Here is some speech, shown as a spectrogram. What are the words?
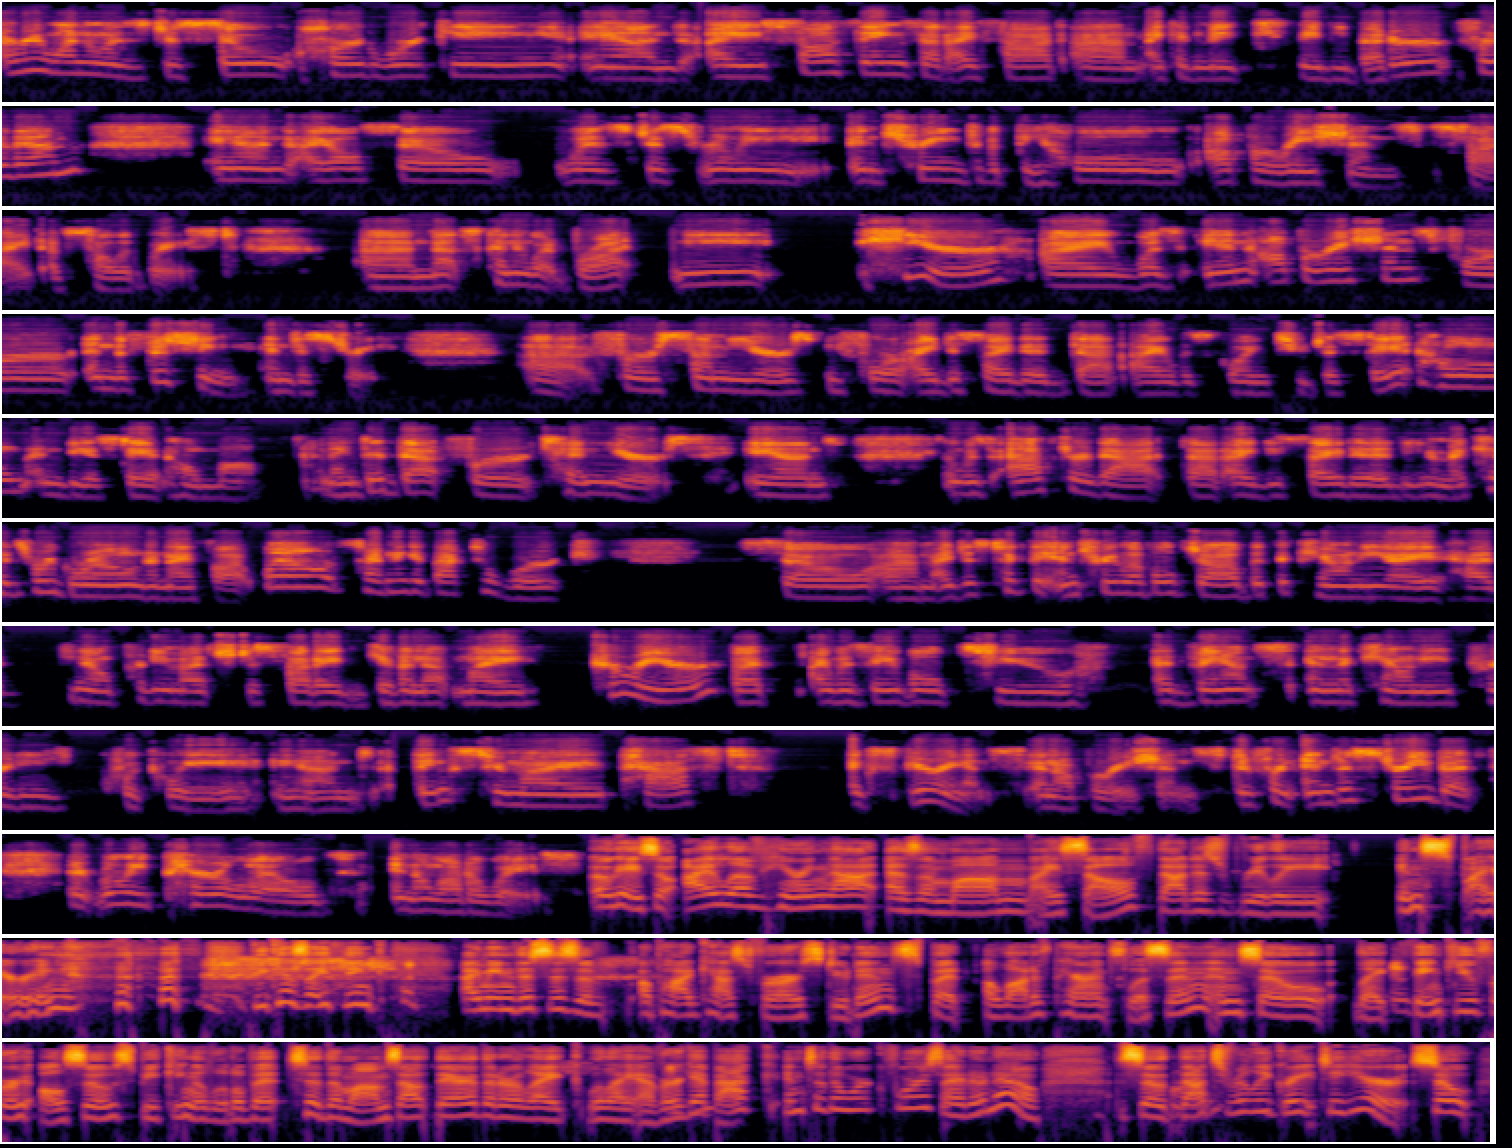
everyone was just so hardworking, and I saw things that I thought um, I could make maybe better for them. And I also was just really intrigued with the whole operations side of solid waste. Um, that's kind of what brought me here. I was in operations for in the fishing industry uh, for some years before I decided that I was going to just stay at home and be a stay at home mom. And I did that for 10 years. And it was after that that I decided, you know, my kids were grown and I thought, well, it's time to get back to work. So um, I just took the entry level job with the county. I had, you know, pretty much just thought I'd given up my career, but I was able to advance in the county pretty quickly. And thanks to my past experience in operations, different industry, but it really paralleled in a lot of ways. Okay, so I love hearing that as a mom myself. That is really inspiring because I think, I mean, this is a, a, podcast for our students, but a lot of parents listen. And so, like, mm-hmm. thank you for also speaking a little bit to the moms out there that are like, will I ever mm-hmm. get back into the workforce? I don't know. So, right. that's really great to hear. So,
